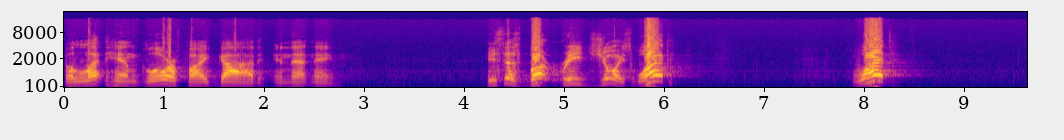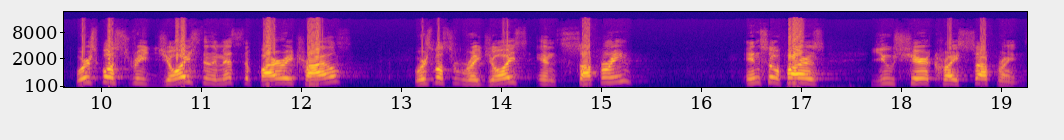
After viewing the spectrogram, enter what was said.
but let him glorify God in that name. He says, but rejoice. What? What? We're supposed to rejoice in the midst of fiery trials. We're supposed to rejoice in suffering insofar as you share Christ's sufferings.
